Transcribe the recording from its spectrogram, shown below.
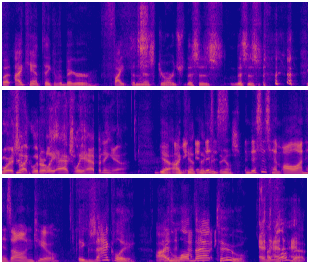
But I can't think of a bigger fight than this, George. This is this is Where it's like literally actually happening. Yeah. Yeah, I, mean, can't think of this anything is, else. And this is him all on his own too. Exactly. I love that too. And- I and- love that.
